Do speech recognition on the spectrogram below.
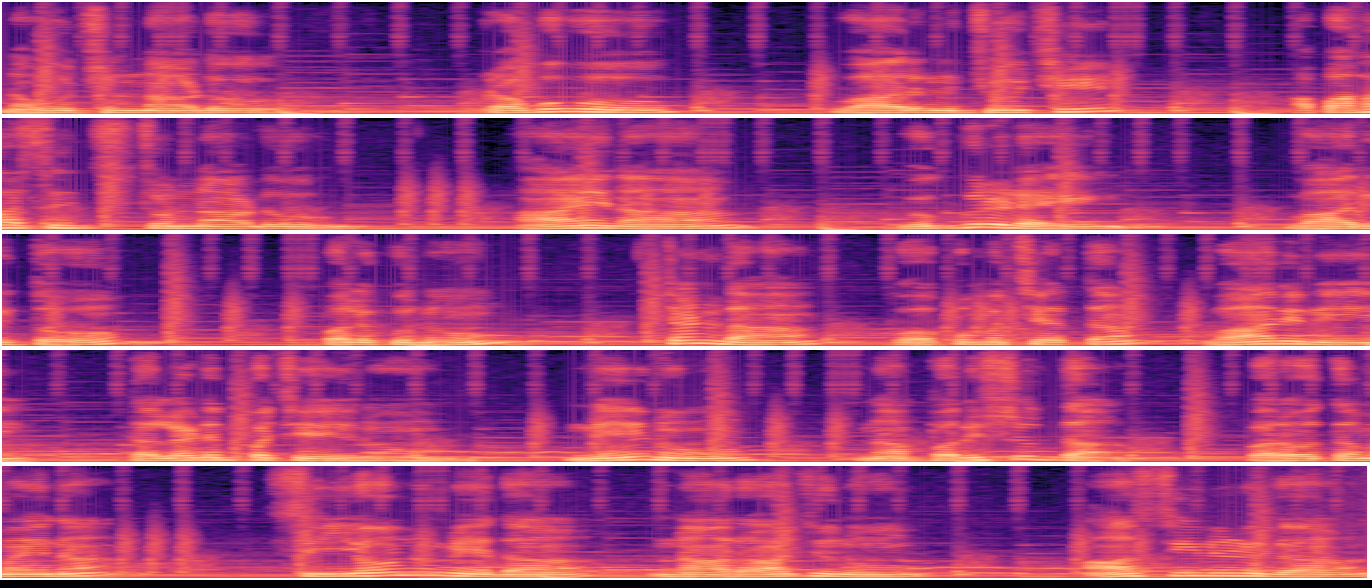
నవ్వుచున్నాడు. ప్రభువు వారిని చూచి అపహసించుచున్నాడు. ఆయన ఉగ్రుడై వారితో పలుకును. చండ కోపము చేత వారిని తల్లడింపచేయను. నేను నా పరిశుద్ధ పర్వతమైన సియోను మీద నా రాజును ఆసీనునిగా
